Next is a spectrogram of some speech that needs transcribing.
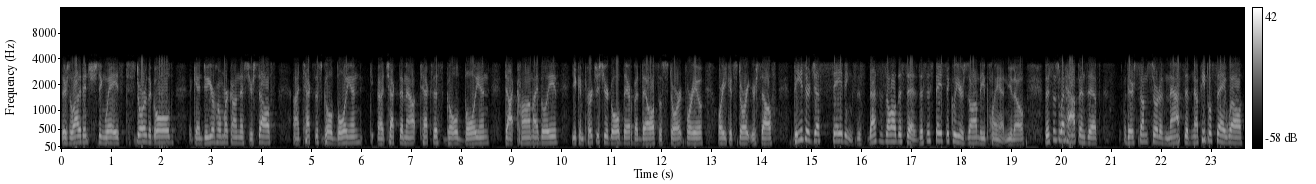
There's a lot of interesting ways to store the gold. Again, do your homework on this yourself. Uh, Texas Gold Bullion, uh, check them out. TexasGoldBullion.com, I believe. You can purchase your gold there, but they'll also store it for you, or you could store it yourself. These are just savings. This, this is all this is. This is basically your zombie plan. You know, this is what happens if there's some sort of massive now people say well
